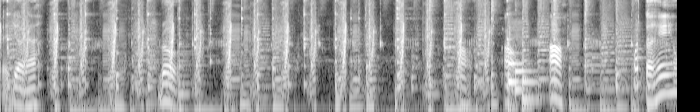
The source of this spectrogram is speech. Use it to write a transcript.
เดี๋ยวเดี๋ยวนะ bro อ้ อ้าวอ้าว what the hell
